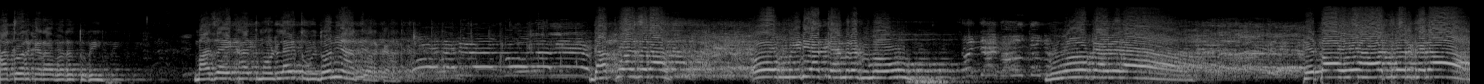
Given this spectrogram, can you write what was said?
हात वर करा बरं तुम्ही. माझा एक हात मोडलाय तुम्ही दोन्ही हात वर करा. दाखवा जरा. ओ मीडिया कॅमेरा घुमाऊ. घुमाऊ कॅमेरा. हे पहा हे हात वर करा.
